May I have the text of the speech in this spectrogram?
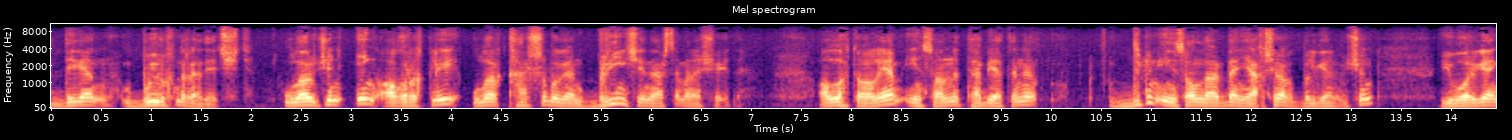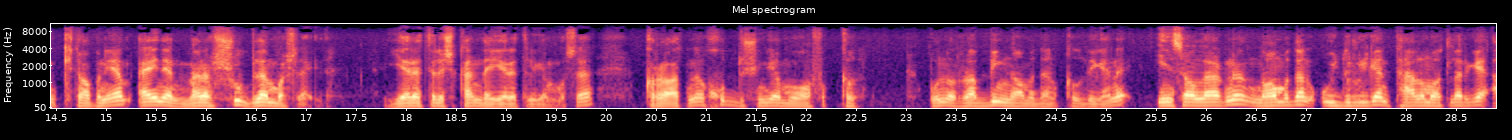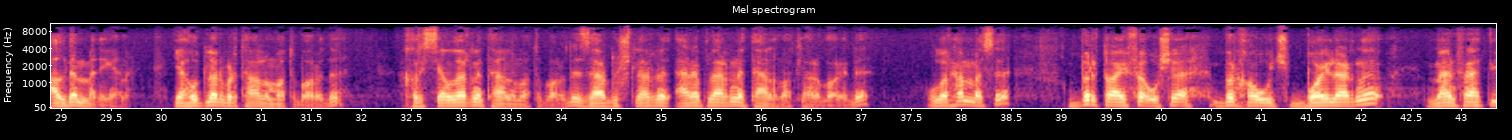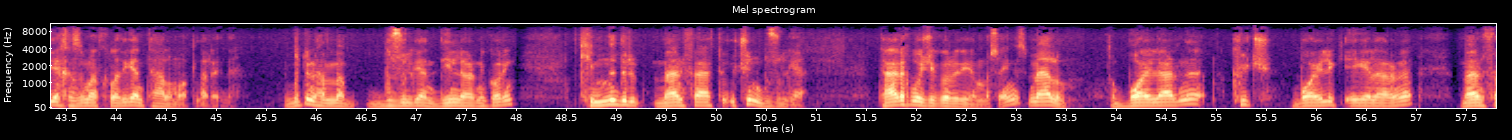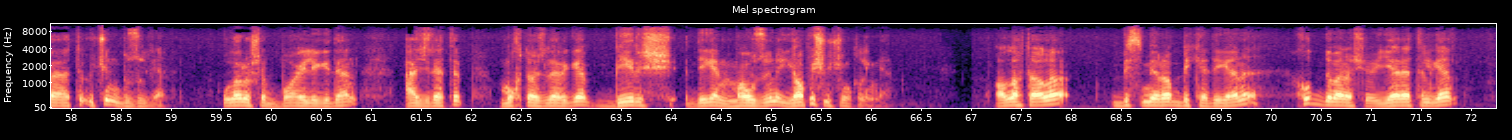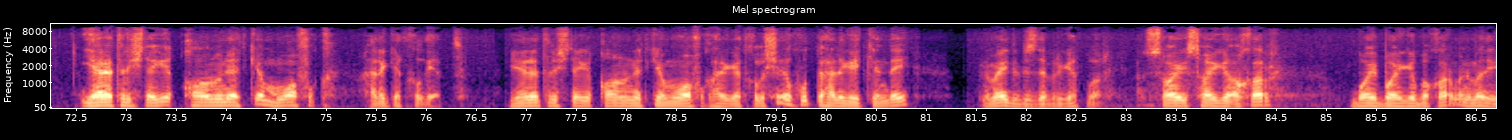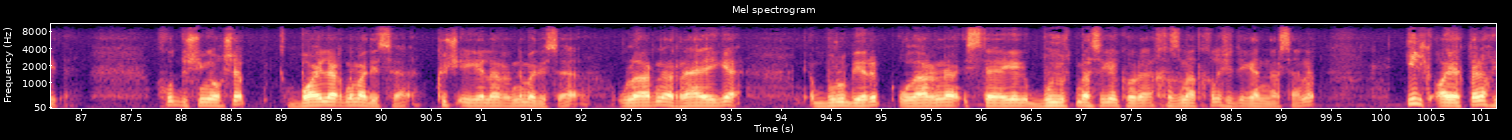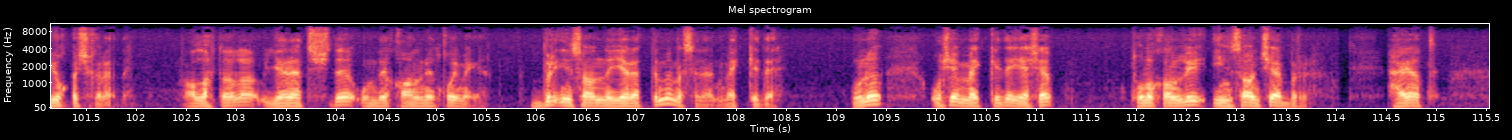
degan buyruqni rad etishdi. Ular uchun eng og'riqli ular qarshi bo'lgan birinchi narsa mana shu edi. Alloh taolo ham insonni tabiatini butun insonlardan yaxshiroq bilgani uchun yuborgan kitobini ham aynan mana shu bilan boshlaydi. Yaratilish qanday yaratilgan bo'lsa qiroatni xuddi shunga muvofiq qil. Buni robbing nomidan qil degani insonlarni nomidan uydirilgan ta'limotlarga aldanma degani. Yahudlar bir ta'limoti bor edi xristianlarni ta'limoti bor edi zardushtlarni arablarni ta'limotlari bor edi. Ular hammasi bir toifa o'sha bir hovuch boylarni manfaatiga xizmat qiladigan ta'limotlar edi. Butun hamma buzilgan dinlarni ko'ring kimnidir manfaati uchun buzilgan. Tarix bo'yicha ko'radigan bo'lsangiz ma'lum boylarni kuch boylik egalarini manfaati uchun buzilgan. Ular o'sha boyligidan ajratib muhtojlarga berish degan mavzuni yopish uchun qilingan. Alloh taolo bismi robbika degani xuddi mana shu yaratilgan yaratilishdagi qonuniyatga muvofiq harakat qilyapti. Yaratilishdagi qonuniyatga muvofiq harakat qilishi xuddi haligi aytganday nima deydi bizda bir gap bor. Soy soyga oqar boy boyga boqarmi nima deydi? Xuddi shunga o'xshab boylar nima desa kuch egalari nima desa ularni ra'yiga burib berib ularni istagiga buyurtmasiga ko'ra xizmat qilish degan narsani ilk oyatdanoq yo'qqa chiqaradi. Alloh taolo yaratishda unday qonuniyat qo'ymagan. Bir insonni yaratdimi masalan makkada uni o'sha makkada yashab to'laqonli insoncha bir hayot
